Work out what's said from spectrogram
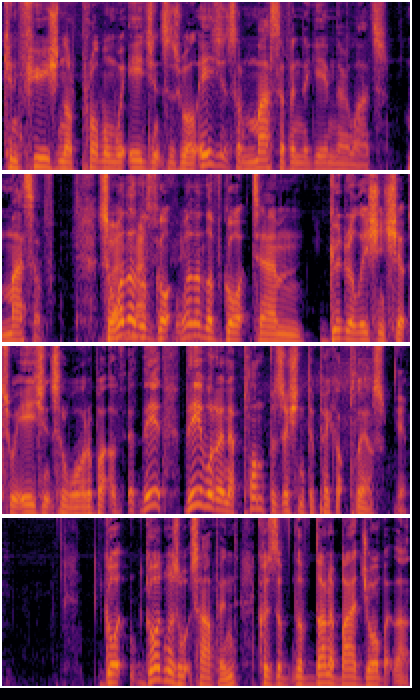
confusion or problem with agents as well. Agents are massive in the game now, lads. Massive. So Well, whether massive, they've got yeah. whether they've got um, good relationships with agents or whatever, but they they were in a plum position to pick up players. Yeah. God, God knows what's happened because they've, they've done a bad job at that.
